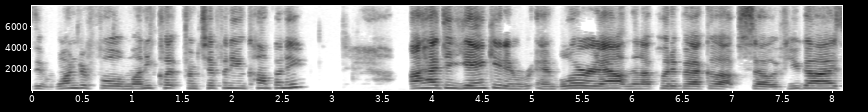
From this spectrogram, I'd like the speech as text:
the wonderful money clip from Tiffany and Company. I had to yank it and, and blur it out and then I put it back up. So if you guys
